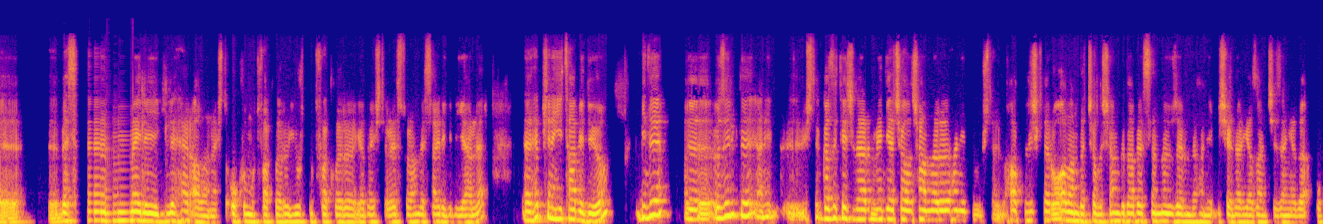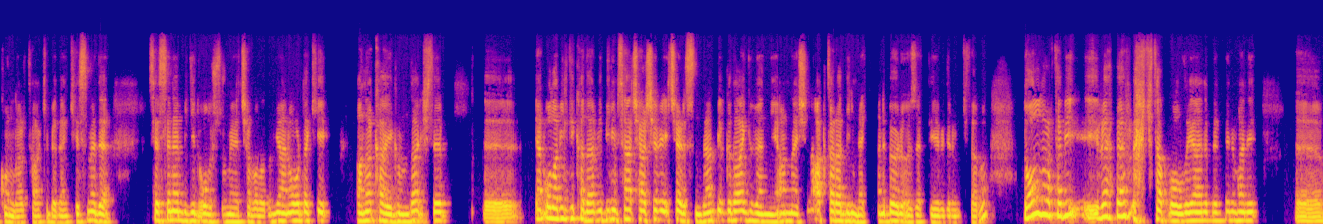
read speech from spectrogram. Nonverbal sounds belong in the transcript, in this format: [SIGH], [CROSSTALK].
e, beslenme ile ilgili her alana işte okul mutfakları, yurt mutfakları ya da işte restoran vesaire gibi yerler e, hepsine hitap ediyor. Bir de e, özellikle yani e, işte gazeteciler, medya çalışanları hani işte halk ilişkiler o alanda çalışan gıda beslenme üzerinde hani bir şeyler yazan, çizen ya da o konuları takip eden kesime de seslenen bir dil oluşturmaya çabaladım. Yani oradaki ana kaygımda işte e, yani olabildiği kadar bir bilimsel çerçeve içerisinden bir gıda güvenliği anlayışını aktarabilmek. Hani böyle özetleyebilirim kitabı. Doğal olarak tabii e, rehber [LAUGHS] kitap oldu. Yani benim hani e,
